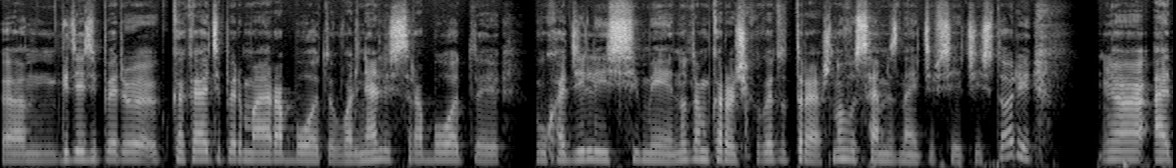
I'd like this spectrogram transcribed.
эм, где теперь, э, какая теперь моя работа, увольнялись с работы, уходили из семей, ну, там, короче, какой-то трэш, ну, вы сами знаете все эти истории. Э, А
